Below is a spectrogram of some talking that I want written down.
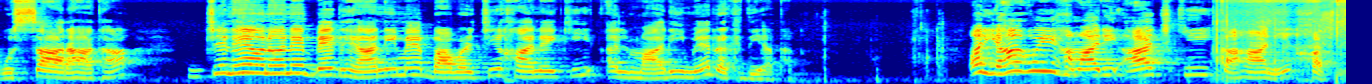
غصہ آ رہا تھا۔ جنہیں انہوں نے بے دھیانی میں باورچی خانے کی الماری میں رکھ دیا تھا۔ اور یہاں ہوئی ہماری آج کی کہانی ختم۔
